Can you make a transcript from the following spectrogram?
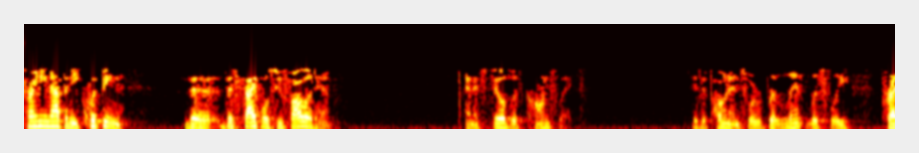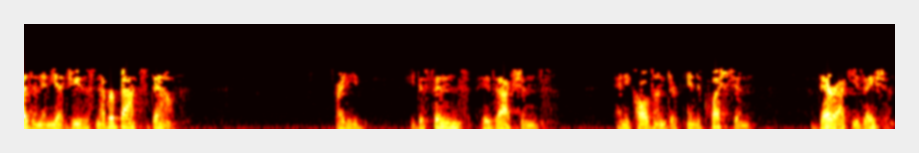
training up and equipping the disciples who followed him. And it's filled with conflict. His opponents were relentlessly present, and yet Jesus never backs down. Right? He, he defends his actions and he calls under, into question their accusations.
